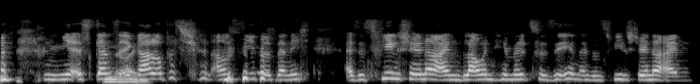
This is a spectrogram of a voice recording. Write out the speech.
Mir ist ganz Nein. egal, ob es schön aussieht oder nicht. Es ist viel schöner, einen blauen Himmel zu sehen. Es ist viel schöner, ein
